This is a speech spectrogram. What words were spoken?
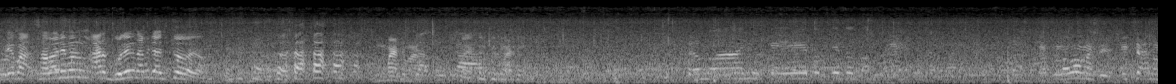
Oke Pak, salahnya emang arep goleng tapi tidak ya? Meh, Mas. Aku lawang ngasih, kicak no.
